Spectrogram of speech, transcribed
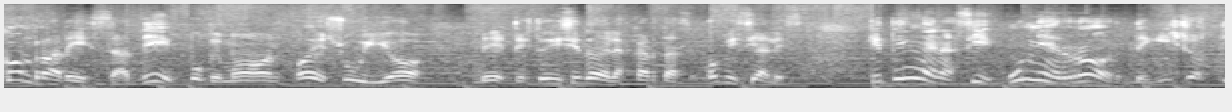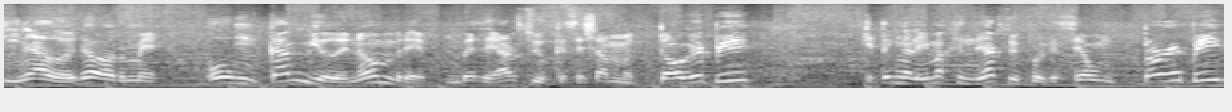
con rareza de Pokémon o de Yu-Gi-Oh! Te estoy diciendo de las cartas oficiales, que tengan así un error de guillotinado enorme o un cambio de nombre, en vez de Arceus que se llame Togepi, que tenga la imagen de Arceus porque sea un Togepi,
